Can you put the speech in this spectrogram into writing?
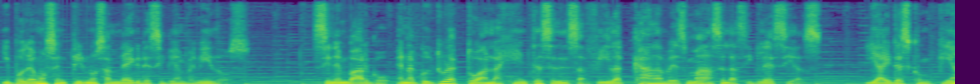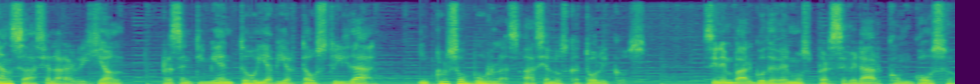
y podemos sentirnos alegres y bienvenidos. Sin embargo, en la cultura actual la gente se desafila cada vez más en las iglesias y hay desconfianza hacia la religión, resentimiento y abierta hostilidad incluso burlas hacia los católicos. Sin embargo, debemos perseverar con gozo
